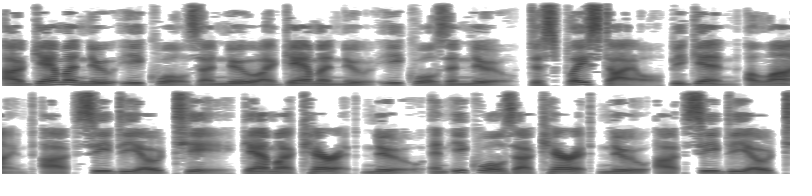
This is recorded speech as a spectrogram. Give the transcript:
a gamma nu equals a nu a gamma nu equals a nu. Display style begin aligned a c dot gamma caret nu and equals a caret nu a c dot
